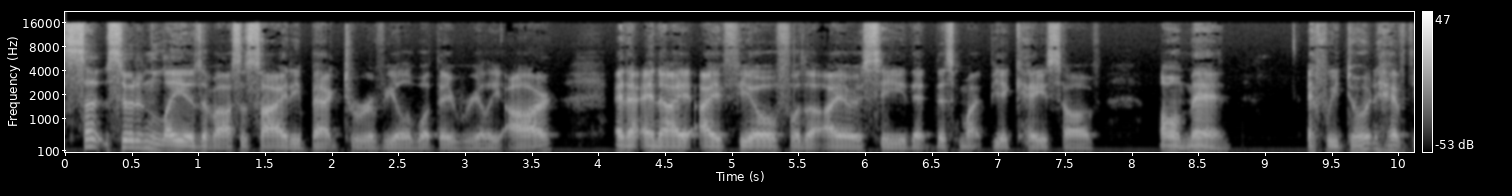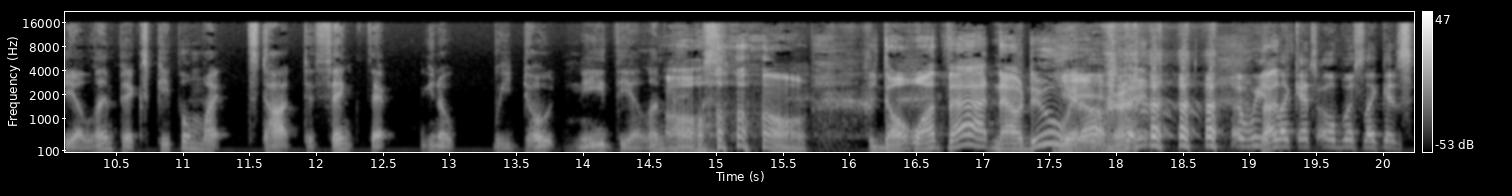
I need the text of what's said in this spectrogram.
certain layers of our society back to reveal what they really are. And, and I, I feel for the IOC that this might be a case of, oh man, if we don't have the Olympics, people might start to think that, you know, we don't need the Olympics. Oh, we don't want that now, do we? You know? Right? we like it's almost like it's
